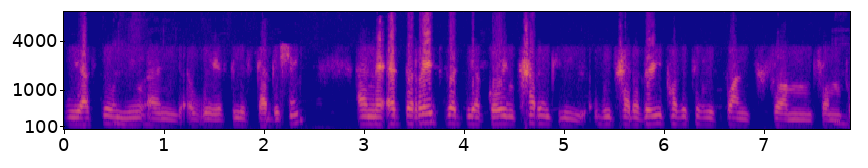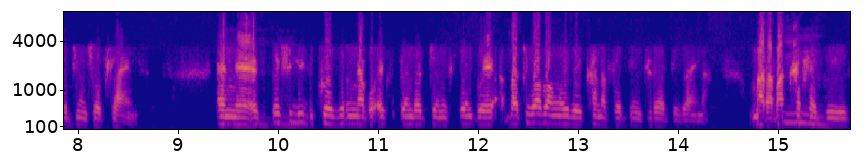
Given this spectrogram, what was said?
we are still new and we are still establishing and at the rate that we are going currently we've had a very positive response from from mm. potential clients. And uh, especially because re nyako expanded to an extent where ba bangwe they can afford the interior designer. Mara kgatlha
